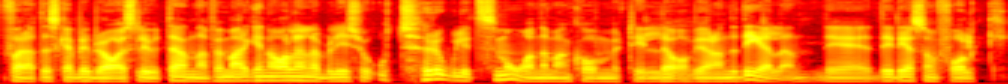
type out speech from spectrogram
för att det ska bli bra i slutändan. För marginalerna blir så otroligt små när man kommer till den avgörande delen. Det, det är det som folk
